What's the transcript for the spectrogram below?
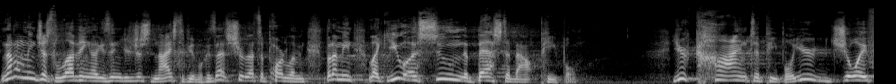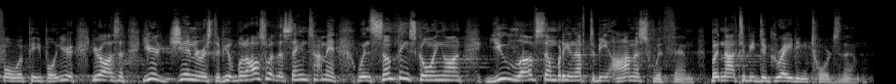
And I don't mean just loving as in you're just nice to people, because that's sure that's a part of loving. But I mean, like you assume the best about people. You're kind to people. You're joyful with people. You're, you're, all you're generous to people. But also at the same time, man, when something's going on, you love somebody enough to be honest with them, but not to be degrading towards them.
